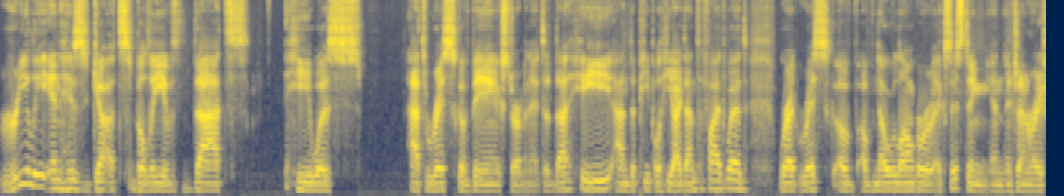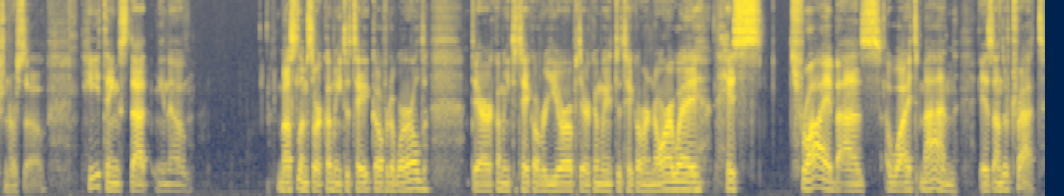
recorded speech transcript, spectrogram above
really, in his guts, believed that he was at risk of being exterminated, that he and the people he identified with were at risk of, of no longer existing in a generation or so. He thinks that, you know, Muslims are coming to take over the world, they're coming to take over Europe, they're coming to take over Norway. His tribe as a white man is under threat.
